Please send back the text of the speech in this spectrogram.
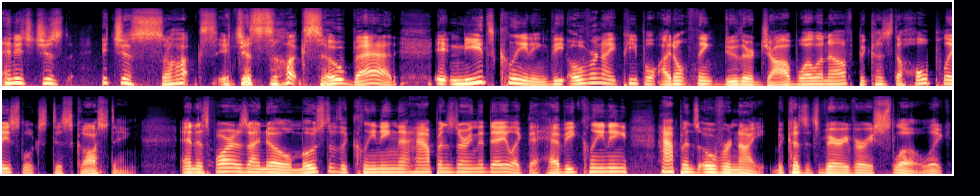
and it's just it just sucks. It just sucks so bad. It needs cleaning. The overnight people, I don't think, do their job well enough because the whole place looks disgusting. And as far as I know, most of the cleaning that happens during the day, like the heavy cleaning, happens overnight because it's very, very slow. Like,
